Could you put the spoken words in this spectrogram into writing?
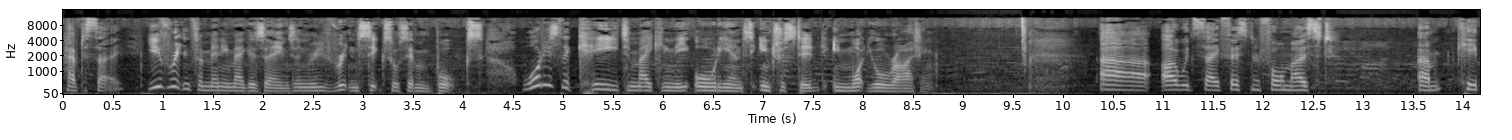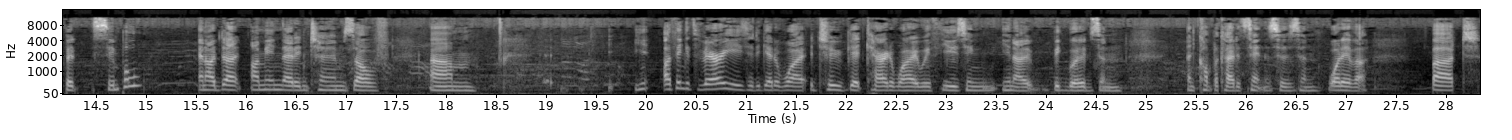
have to say. You've written for many magazines and you've written six or seven books. What is the key to making the audience interested in what you're writing? Uh, I would say first and foremost, um, keep it simple, and I don't. I mean that in terms of. Um, I think it's very easy to get away to get carried away with using you know big words and and complicated sentences and whatever, but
